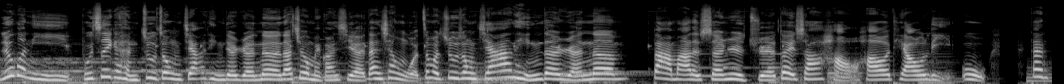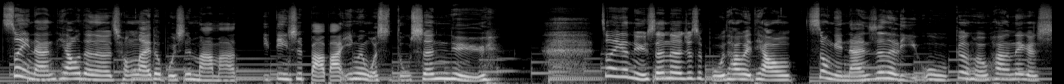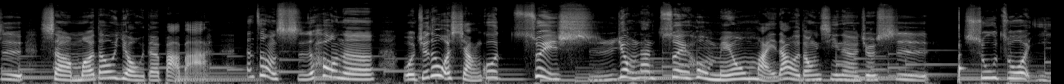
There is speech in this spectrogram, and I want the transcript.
如果你不是一个很注重家庭的人呢，那就没关系了。但像我这么注重家庭的人呢，爸妈的生日绝对是要好好挑礼物。但最难挑的呢，从来都不是妈妈，一定是爸爸，因为我是独生女。作为一个女生呢，就是不太会挑送给男生的礼物，更何况那个是什么都有的爸爸。那这种时候呢，我觉得我想过最实用，但最后没有买到的东西呢，就是书桌椅。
